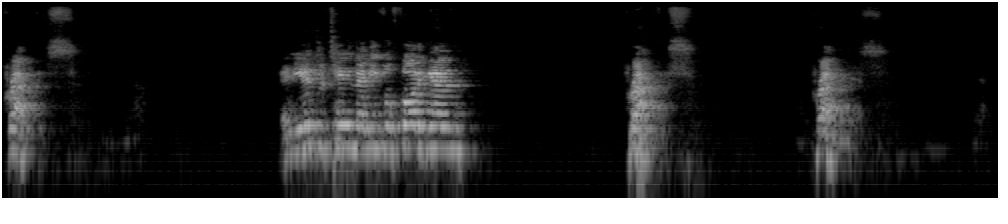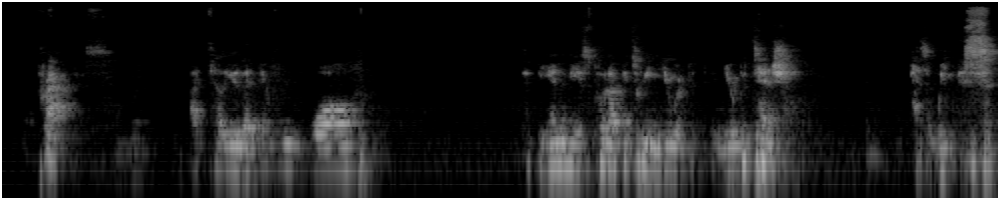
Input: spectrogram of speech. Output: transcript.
Practice. And you entertain that evil thought again, practice. Practice. Practice. I tell you that every wall the enemy has put up between you and your potential has a weakness,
